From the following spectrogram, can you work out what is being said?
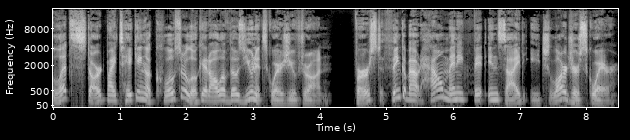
Let's start by taking a closer look at all of those unit squares you've drawn. First, think about how many fit inside each larger square.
